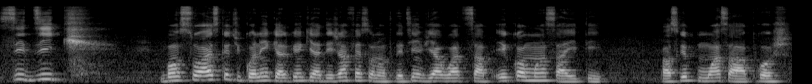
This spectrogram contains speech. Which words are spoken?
Sidik, bonsoir. Est-ce que tu connais quelqu'un qui a déjà fait son entretien via WhatsApp? Et comment ça a été? Parce que pour moi, ça approche.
